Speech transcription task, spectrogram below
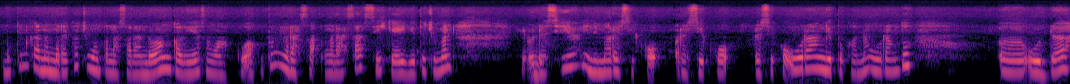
Mungkin karena mereka cuma penasaran doang kali ya sama aku. Aku tuh ngerasa ngerasa sih kayak gitu. Cuman ya udah sih ya ini mah resiko resiko resiko orang gitu. Karena orang tuh uh, udah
